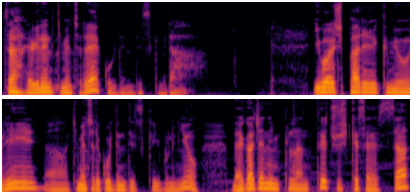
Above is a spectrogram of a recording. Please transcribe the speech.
자, 여기는 김현철의 골든 디스크입니다. 2월 18일 금요일 어, 김현철의 골든디스크 2부는요. 메가젠 임플란트 주식회사 에싸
